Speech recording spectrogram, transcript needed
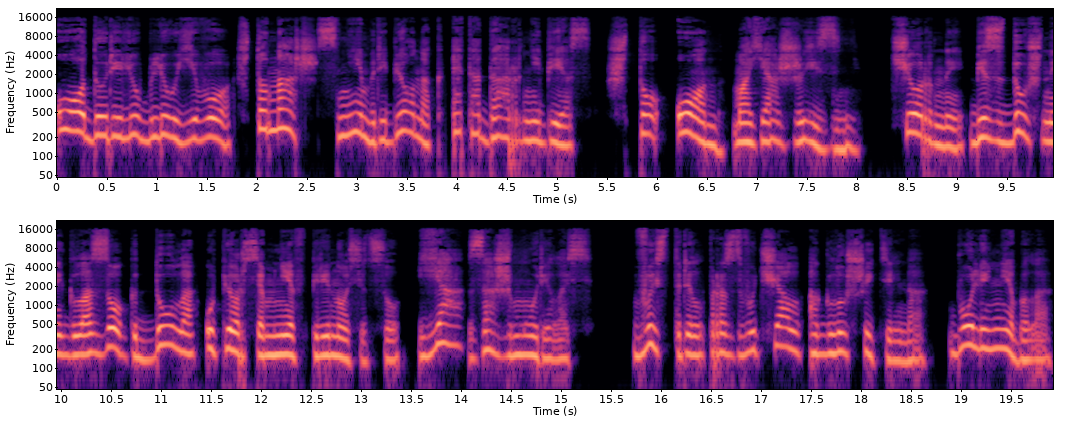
одури люблю его, что наш с ним ребенок — это дар небес, что он — моя жизнь. Черный, бездушный глазок дула уперся мне в переносицу. Я зажмурилась. Выстрел прозвучал оглушительно. Боли не было,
